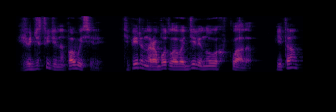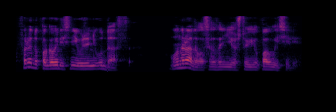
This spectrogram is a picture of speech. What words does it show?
Ее действительно повысили. Теперь она работала в отделе новых вкладов. И там Фреду поговорить с ней уже не удастся. Он радовался за нее, что ее повысили.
